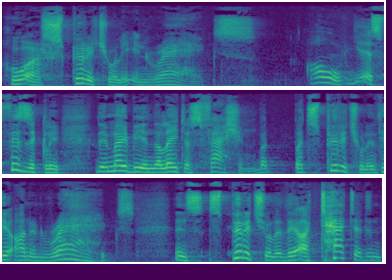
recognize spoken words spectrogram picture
who are spiritually in rags. Oh, yes, physically, they may be in the latest fashion, but, but spiritually, they are in rags. And spiritually, they are tattered and,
